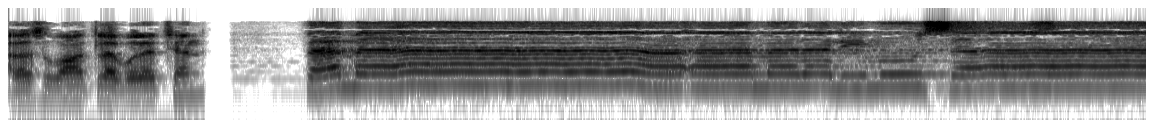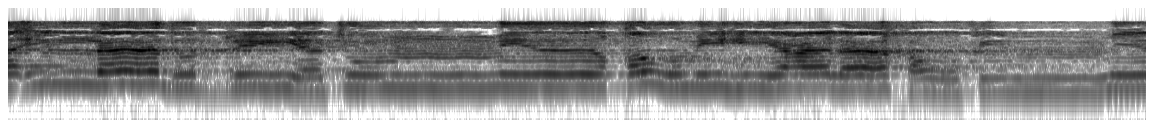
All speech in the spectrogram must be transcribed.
আল্লাহ সুহামতাল্লাহ বলেছেন فما آمن لموسى إلا ذرية من قومه على خوف من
